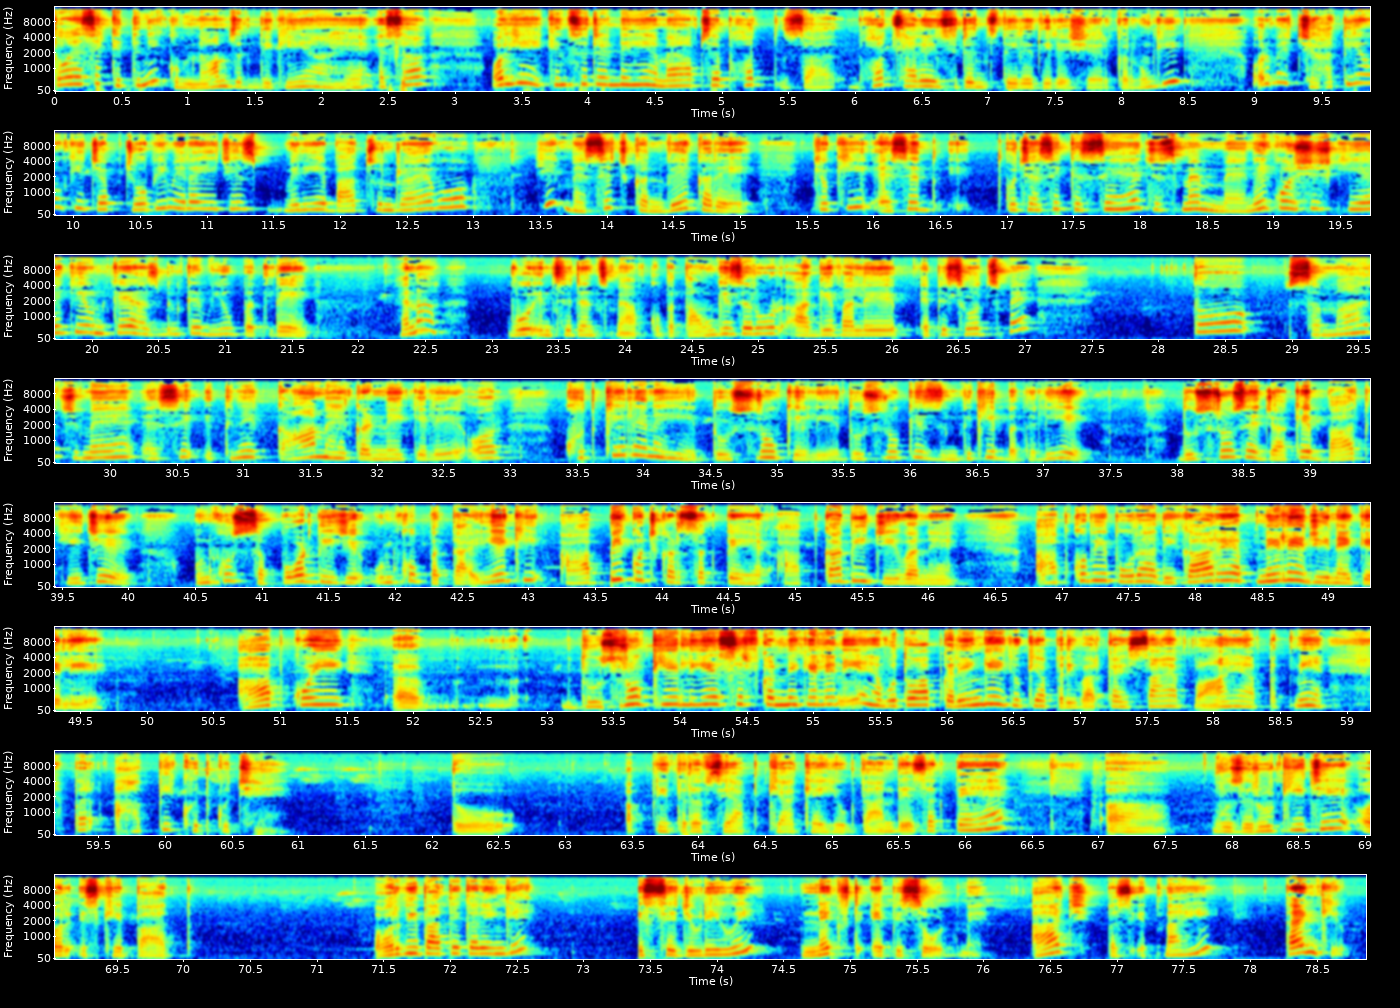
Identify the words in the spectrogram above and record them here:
तो ऐसे कितनी गुमनाम जिंदगियाँ हैं, ऐसा, और ये एक इंसिडेंट नहीं है, मैं आपसे बहुत बहुत सारे इंसिडेंट्स धीरे धीरे शेयर करूँगी। और मैं चाहती हूँ कि जब जो भी मेरा ये चीज़, मेरी ये बात सुन रहा है, वो ये मैसेज कन्वे करे, क्योंकि ऐसे कुछ ऐसे किस्से हैं जिसमें मैंने कोशिश की है कि उनके हस्बैंड के व्यू बदले, है ना? वो इंसिडेंट्स मैं आपको बताऊँगी ज़रूर आगे वाले एपिसोड्स में। तो समाज में ऐसे इतने काम है करने के लिए और खुद के लिए नहीं, दूसरों के लिए, दूसरों की ज़िंदगी बदलिए, दूसरों से जाके बात कीजिए, उनको सपोर्ट दीजिए, उनको बताइए कि आप भी कुछ कर सकते हैं, आपका भी जीवन है, आपको भी पूरा अधिकार है अपने लिए जीने के लिए। आप कोई दूसरों के लिए सिर्फ़ करने के लिए नहीं है वो तो आप करेंगे ही क्योंकि आप परिवार का हिस्सा हैं आप माँ हैं आप पत्नी हैं पर आप भी खुद कुछ हैं। तो अपनी तरफ़ से आप क्या क्या योगदान दे सकते हैं आ, वो ज़रूर कीजिए और इसके बाद और भी बातें करेंगे। इससे जुड़ी हुई नेक्स्ट एपिसोड में। आज बस इतना ही। Thank you.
